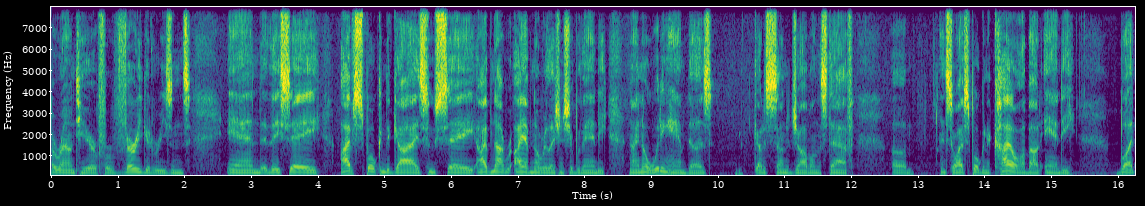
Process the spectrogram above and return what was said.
around here for very good reasons. And they say I've spoken to guys who say I've not I have no relationship with Andy. Now I know Whittingham does. Got his son a job on the staff. Um, and so I've spoken to Kyle about Andy. but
